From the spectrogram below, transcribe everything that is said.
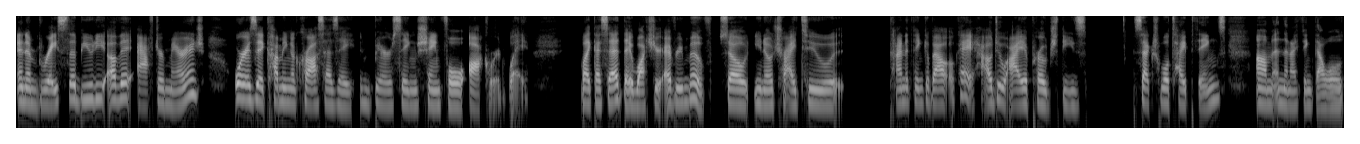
and embrace the beauty of it after marriage or is it coming across as a embarrassing, shameful, awkward way? Like I said, they watch your every move. So, you know, try to kind of think about okay, how do I approach these sexual type things? Um, and then I think that will,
